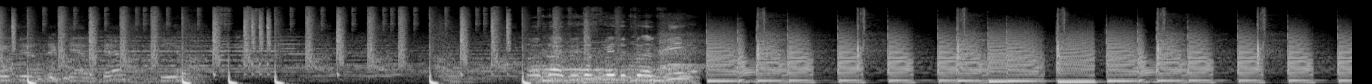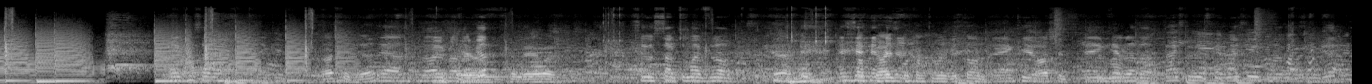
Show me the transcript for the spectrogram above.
Meet you. Take care. Okay. See you. So guys, we just made it to LV. Yeah? Yeah, how are you, brother? Good? Very well. See you some to my vlog. What's up, guys? Welcome to my Vuitton. Thank you. Rashed. Thank you, brother. Nice to meet you. Nice to meet you, brother. Good?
